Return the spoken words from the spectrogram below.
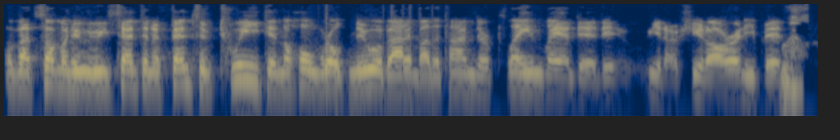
about someone who sent an offensive tweet, and the whole world knew about it by the time their plane landed. It- you know, she had already been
